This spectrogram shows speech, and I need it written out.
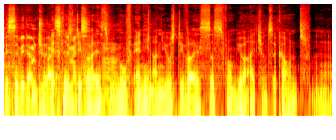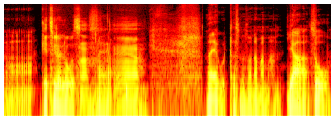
Bist du wieder im To add this Device-Limit. device, Mhm. remove any unused devices from your iTunes account. Mm, Geht's wieder los, ne? Ja, ja. Ja, ja. Naja, gut, das müssen wir dann mal machen. Ja, so.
